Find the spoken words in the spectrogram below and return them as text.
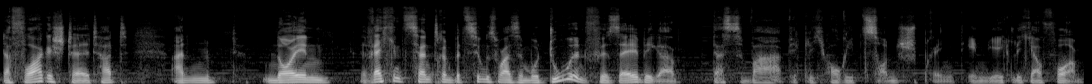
da vorgestellt hat an neuen Rechenzentren bzw. Modulen für selbiger, das war wirklich horizontspringend in jeglicher Form.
